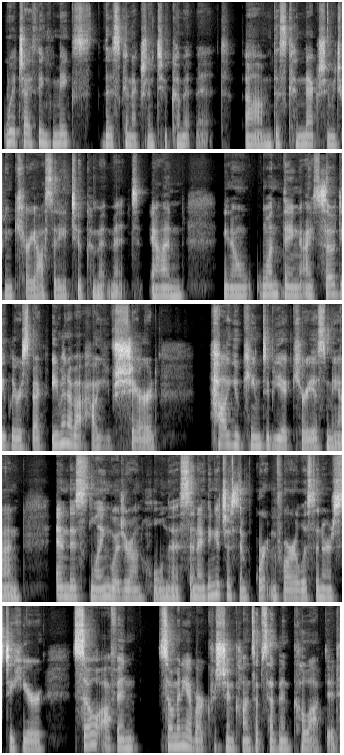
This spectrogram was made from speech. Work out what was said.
Which I think makes this connection to commitment, um, this connection between curiosity to commitment. And, you know, one thing I so deeply respect, even about how you've shared how you came to be a curious man and this language around wholeness. And I think it's just important for our listeners to hear. So often, so many of our Christian concepts have been co opted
